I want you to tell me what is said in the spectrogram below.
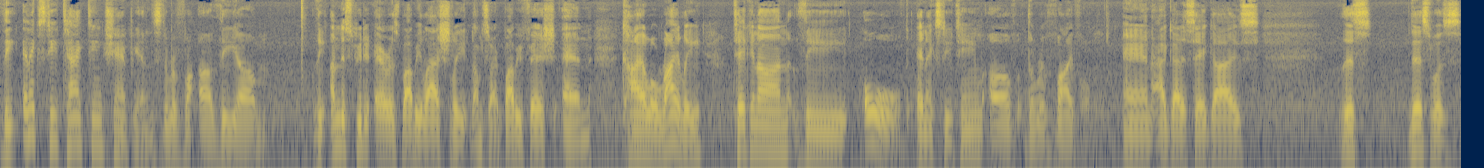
The NXT tag team champions, the uh, the um, the undisputed eras, Bobby Lashley. I'm sorry, Bobby Fish and Kyle O'Reilly, taking on the old NXT team of the Revival. And I gotta say, guys, this this was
